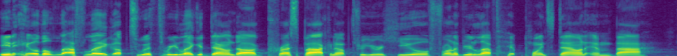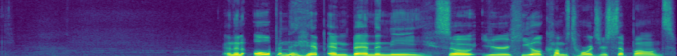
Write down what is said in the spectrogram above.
Inhale the left leg up to a three legged down dog. Press back and up through your heel. Front of your left hip points down and back. And then open the hip and bend the knee so your heel comes towards your sit bones.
